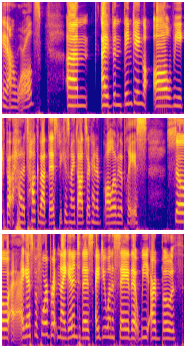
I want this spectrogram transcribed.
in our worlds. Um, I've been thinking all week about how to talk about this because my thoughts are kind of all over the place. So I guess before Britt and I get into this, I do want to say that we are both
